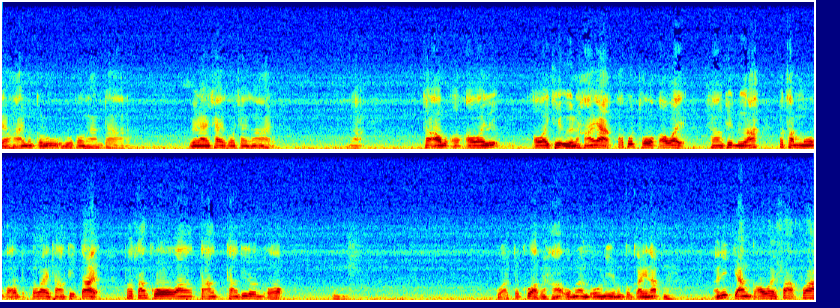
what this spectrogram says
แล้วหายมันก็รู้ดูก็งามตา เวลาใช้ก็ใช้ง่ายนะถ้าเอาเอาเอาไว้เอาไว้ที่อื่นหายากพระพุทธโธเอาไว้ทางที่เหนือพระธรรมโมก็เอาไว้ทางที่ใต้พระสังโฆวางทางทางที่เดินออกกว่าจะคว้าไปหาองค์นั้นองค์นี้มันก็ไกลนัก อันนี้จังก็เอาไว้ฟากฟ้า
